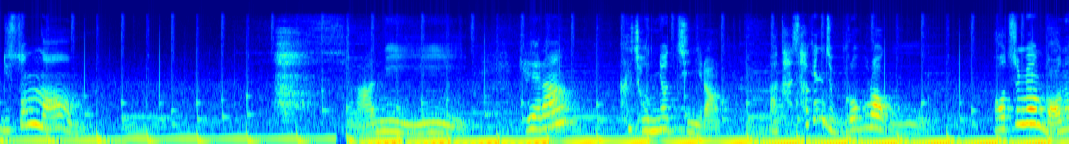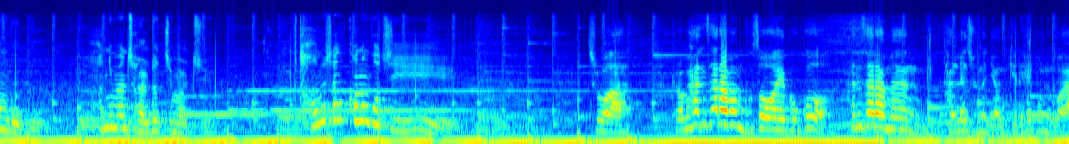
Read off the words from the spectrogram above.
네 썸남. 하, 아니, 걔랑 그 전 여친이랑 아 다 사귄지 물어보라고. 맞으면 많은 거고, 아니면 잘 됐지 말지. 그 다음에 생각하는 거지. 좋아. 그럼 한 사람은 무서워해보고 한 사람은 달래주는 연기를 해보는 거야.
